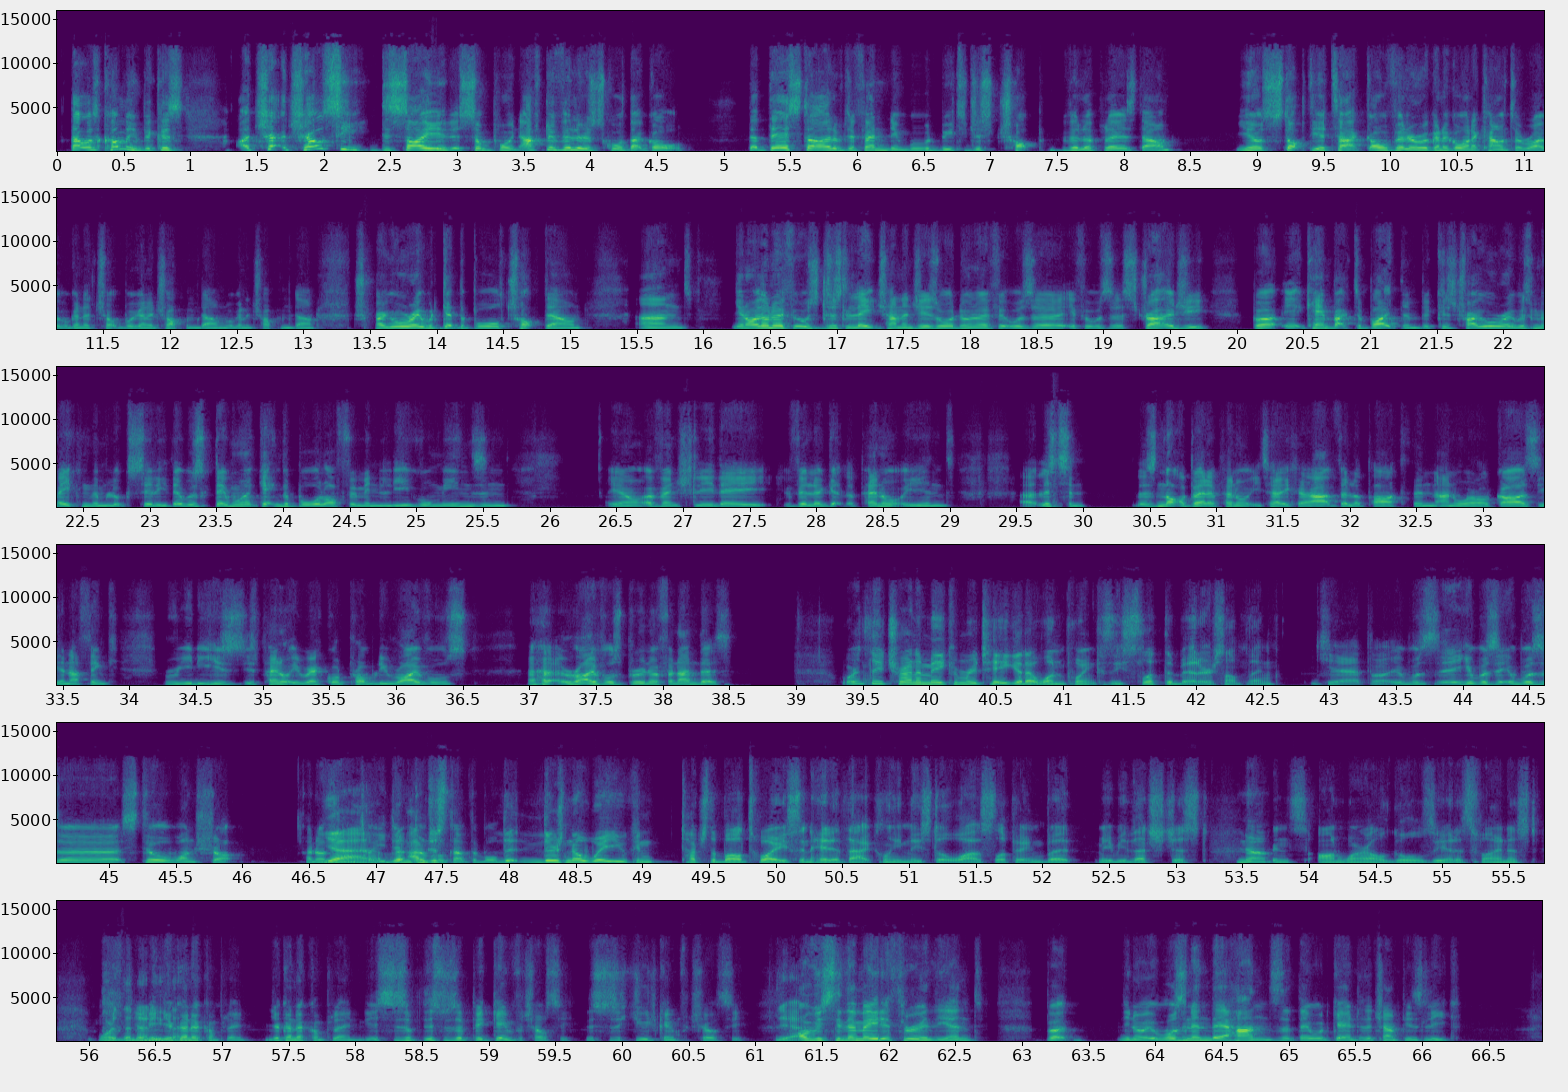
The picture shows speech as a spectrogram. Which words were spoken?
That was coming because uh, Ch- Chelsea decided at some point after Villa scored that goal that their style of defending would be to just chop Villa players down you know, stop the attack. Oh, Villa are going to go on a counter. Right, we're going to chop. We're going to chop them down. We're going to chop them down. Traore would get the ball chopped down, and you know, I don't know if it was just late challenges or I don't know if it was a if it was a strategy, but it came back to bite them because Traore was making them look silly. There was they weren't getting the ball off him in legal means, and you know, eventually they Villa get the penalty. And uh, listen, there's not a better penalty taker at Villa Park than Anwar El Ghazi, and I think really his his penalty record probably rivals uh, rivals Bruno Fernandes. Weren't they trying to make him retake it at one point because he slipped a bit or something? Yeah, but it was it was it was a uh, still one shot. I don't yeah, think he didn't I'm just tap the ball. Th- there's no way you can touch the ball twice and hit it that cleanly still while slipping, but maybe that's just no Prince Anwar El Ghazi at his finest more than I mean, anything. you're gonna complain. You're gonna complain. This is a this was a big game for Chelsea. This is a huge game for Chelsea. Yeah. Obviously they made it through in the end, but you know, it wasn't in their hands that they would get into the Champions League.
